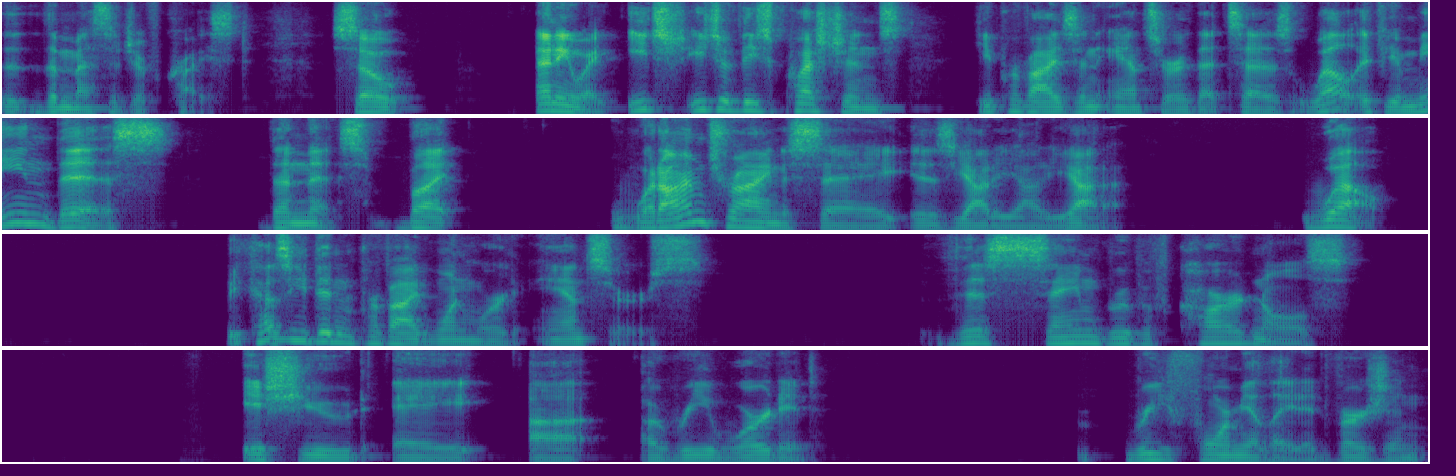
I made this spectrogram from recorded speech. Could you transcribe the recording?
the, the message of Christ. So anyway, each each of these questions he provides an answer that says, well, if you mean this, then this. But what I'm trying to say is yada yada yada. Well, because he didn't provide one word answers, this same group of cardinals issued a uh, a reworded, reformulated version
